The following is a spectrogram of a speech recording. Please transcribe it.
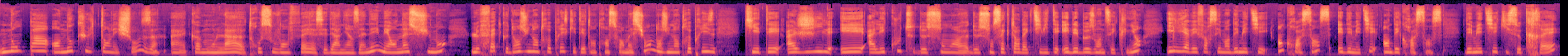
non pas en occultant les choses, comme on l'a trop souvent fait ces dernières années, mais en assumant le fait que dans une entreprise qui était en transformation, dans une entreprise qui était agile et à l'écoute de son, euh, de son secteur d'activité et des besoins de ses clients, il y avait forcément des métiers en croissance et des métiers en décroissance. Des métiers qui se créent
